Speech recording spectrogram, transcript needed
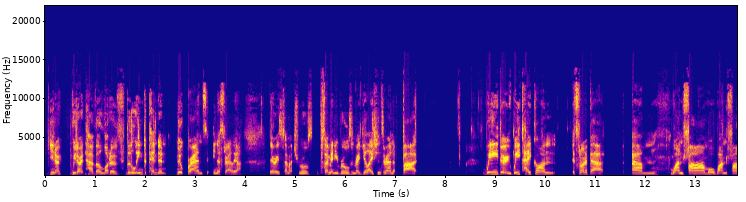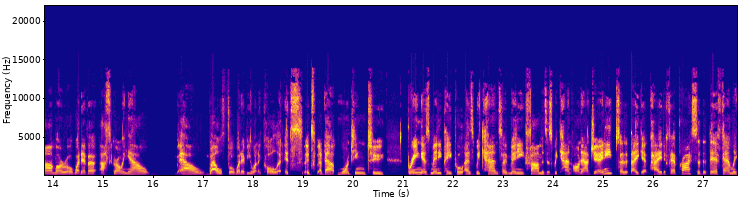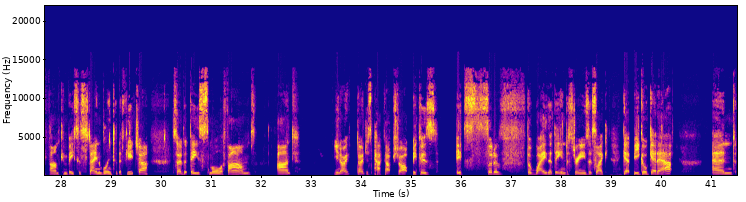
you know, we don't have a lot of little independent milk brands in Australia. There is so much rules, so many rules and regulations around it. But we do, we take on, it's not about um, one farm or one farmer or whatever, us growing our our wealth or whatever you want to call it. It's it's about wanting to bring as many people as we can, so many farmers as we can on our journey so that they get paid a fair price, so that their family farm can be sustainable into the future, so that these smaller farms aren't, you know, don't just pack up shop because it's sort of the way that the industry is. It's like get big or get out. And,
